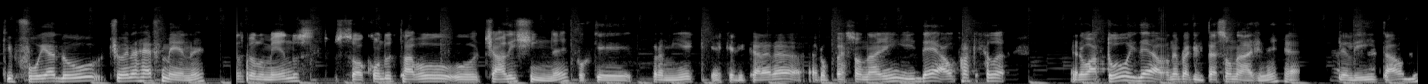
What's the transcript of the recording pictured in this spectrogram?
Que foi a do Two and a Half Men, né? pelo menos, só quando tava o, o Charlie Sheen, né? Porque para mim aquele cara era, era o personagem ideal para aquela. Era o ator ideal, né? Para aquele personagem, né? É, ali e tal, né?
